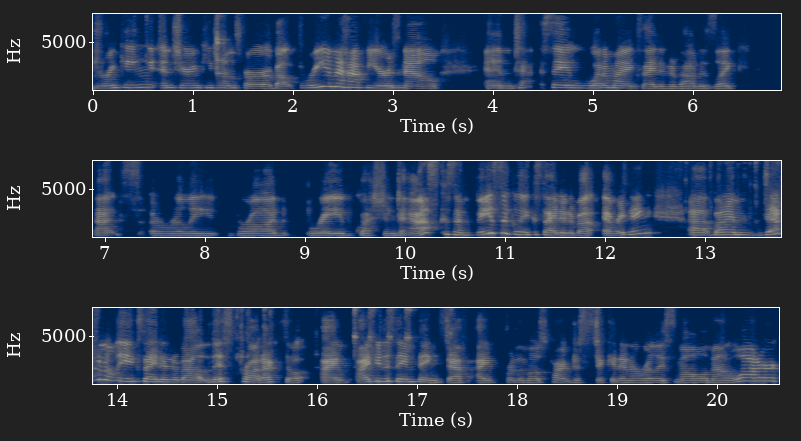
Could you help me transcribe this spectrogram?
drinking and sharing ketones for about three and a half years now. And to say, what am I excited about is like that's a really broad, brave question to ask because I'm basically excited about everything. Uh, but I'm definitely excited about this product. So I, I do the same thing, Steph. I, for the most part, just stick it in a really small amount of water,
